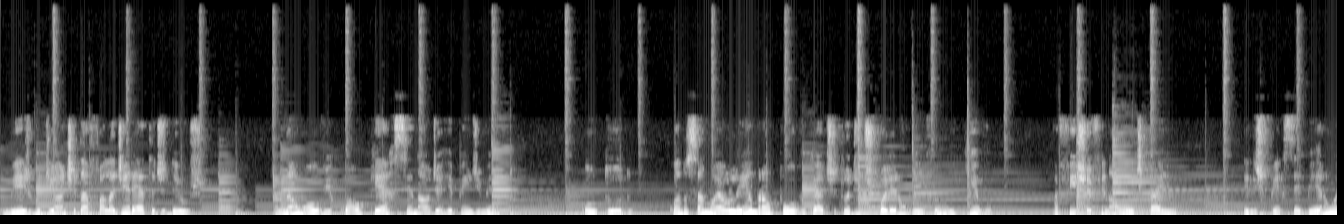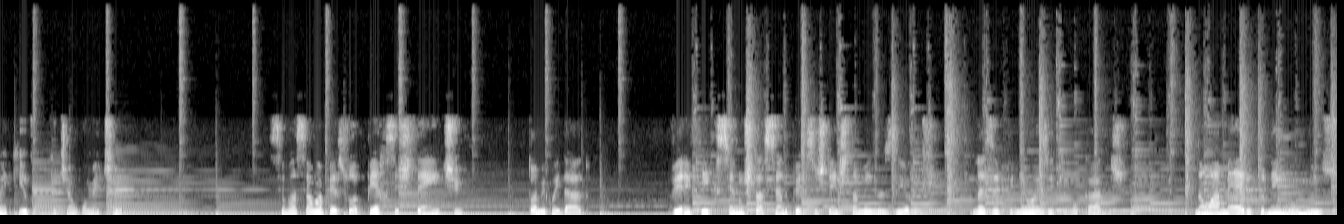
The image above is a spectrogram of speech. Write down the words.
mesmo diante da fala direta de Deus. Não houve qualquer sinal de arrependimento. Contudo, quando Samuel lembra ao povo que a atitude de escolher um rei foi um equívoco, a ficha finalmente caiu. Eles perceberam o equívoco que tinham cometido se você é uma pessoa persistente, tome cuidado. Verifique se não está sendo persistente também nos erros, nas opiniões equivocadas. Não há mérito nenhum nisso.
